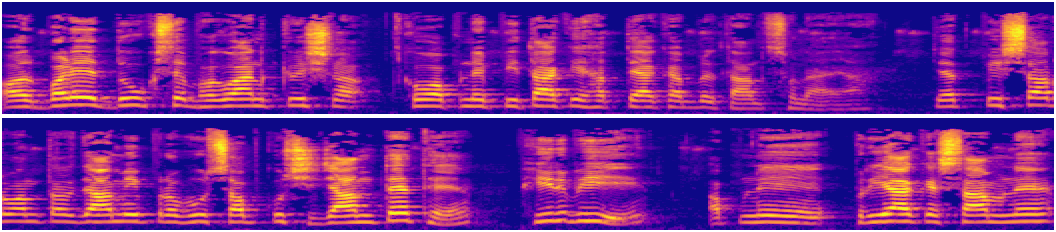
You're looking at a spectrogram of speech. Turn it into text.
और बड़े दुख से भगवान कृष्ण को अपने पिता की हत्या का वृतांत सुनाया। यद्यपि सर्व अंतर्जामी प्रभु सब कुछ जानते थे, फिर भी अपने प्रिया के सामने,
